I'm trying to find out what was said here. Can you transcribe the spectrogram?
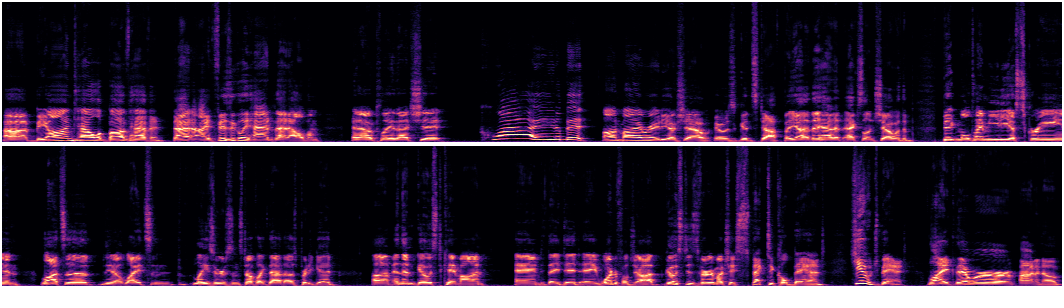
Uh, Beyond Hell, Above Heaven. That I physically had that album, and I would play that shit quite a bit on my radio show. It was good stuff. But yeah, they had an excellent show with a big multimedia screen and lots of you know lights and lasers and stuff like that. That was pretty good. Um, and then Ghost came on, and they did a wonderful job. Ghost is very much a spectacle band, huge band. Like there were I don't know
